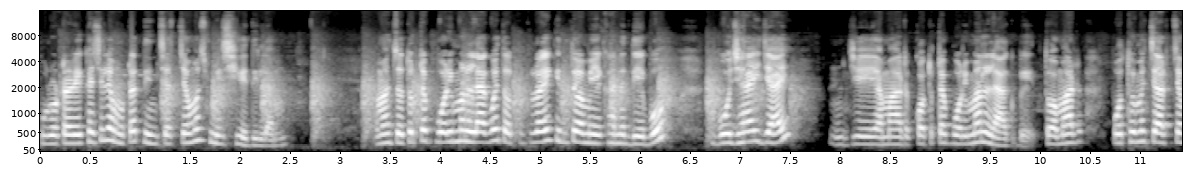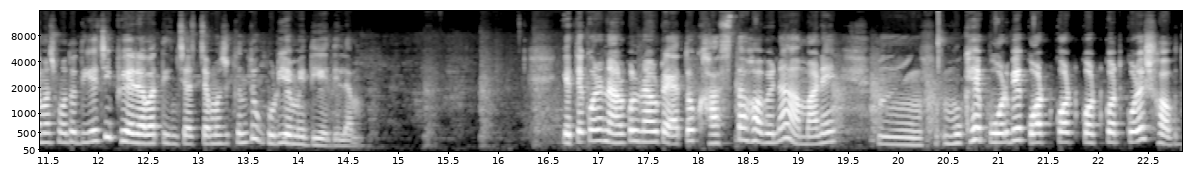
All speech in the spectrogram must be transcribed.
গুঁড়োটা রেখেছিলাম ওটা তিন, চার চামচ মিশিয়ে দিলাম। আমার যতটা পরিমাণ লাগবে ততটাই কিন্তু আমি এখানে দেব। বোঝাই যায় যে আমার কতটা পরিমাণ লাগবে। তো আমার প্রথমে চার চামচ মতো দিয়েছি, ফের আবার তিন চার চামচ কিন্তু ঘুরিয়ে আমি দিয়ে দিলাম। এতে করে নারকল নাড়ুটা এত খাস্তা হবে না মানে মুখে পড়বে কট কট কট কট করে শব্দ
